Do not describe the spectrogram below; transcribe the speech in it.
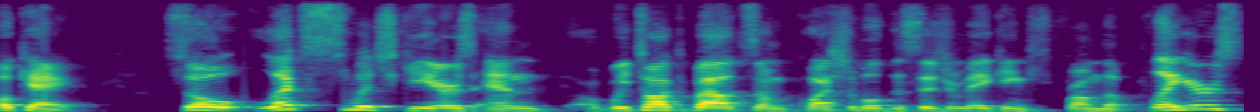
Okay, so let's switch gears. And we talked about some questionable decision making from the players.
